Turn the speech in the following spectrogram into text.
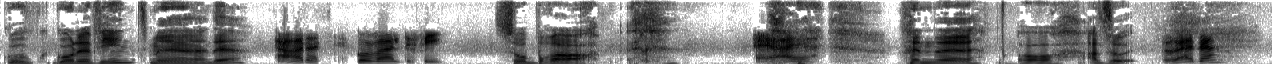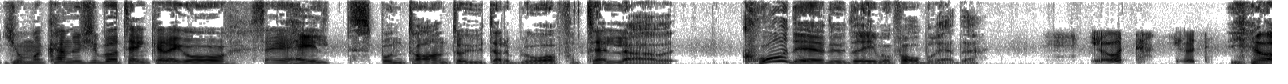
Går, går det fint med det? Ja da, det går veldig fint. Så bra. Ja, ja. Men Å, altså Hva da? Jo, men kan du ikke bare tenke deg å si helt spontant og ut av det blå og fortelle hva det er du driver og forbereder? Jo da, jo da. Ja,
